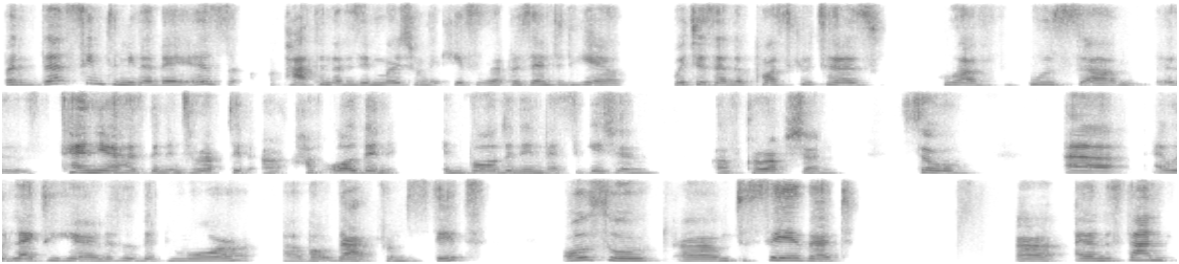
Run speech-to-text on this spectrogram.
But it does seem to me that there is a pattern that has emerged from the cases that are presented here, which is that the prosecutors who have whose um, tenure has been interrupted uh, have all been involved in the investigation of corruption. So uh, I would like to hear a little bit more about that from the state. Also, um, to say that uh, I understand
